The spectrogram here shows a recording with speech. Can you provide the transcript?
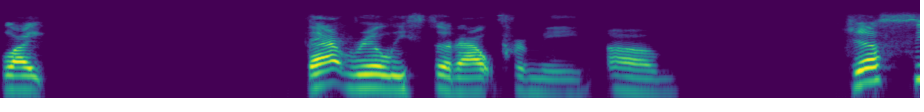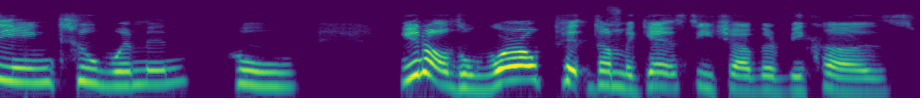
like that really stood out for me. Um, just seeing two women who, you know, the world pit them against each other because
